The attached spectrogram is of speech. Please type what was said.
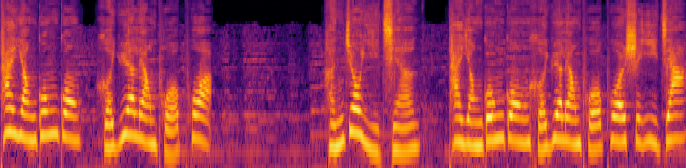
太阳公公和月亮婆婆。很久以前，太阳公公和月亮婆婆是一家，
